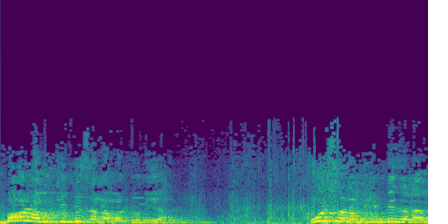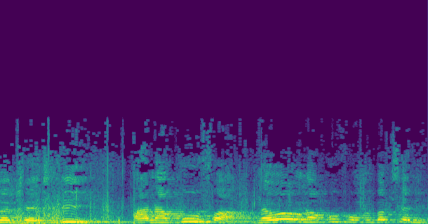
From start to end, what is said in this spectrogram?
Mbona mkimbiza na madunia? Mwisho unamkimbiza na PhD anakufa. Na wewe unakufa umebakisha nini?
